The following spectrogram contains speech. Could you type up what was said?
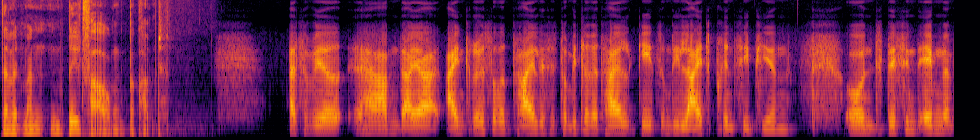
damit man ein Bild vor Augen bekommt. Also wir haben da ja ein größerer Teil, das ist der mittlere Teil, geht es um die Leitprinzipien. Und das sind eben,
